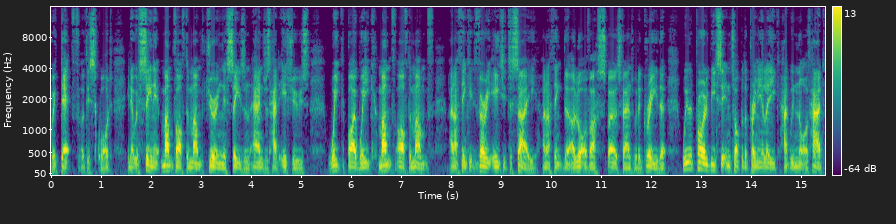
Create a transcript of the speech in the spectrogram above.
with depth of this squad. You know, we've seen it month after month during this season. Has had issues week by week, month after month. And I think it's very easy to say, and I think that a lot of us Spurs fans would agree that we would probably be sitting top of the Premier League had we not have had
